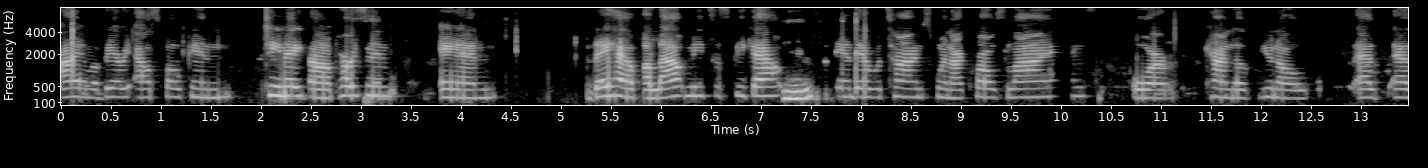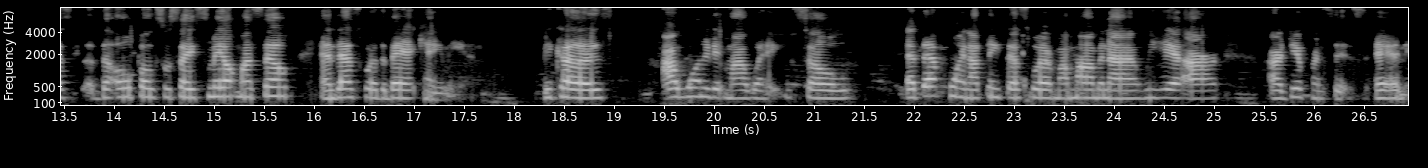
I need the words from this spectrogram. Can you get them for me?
I am a very outspoken teenage uh, person, and they have allowed me to speak out. Mm-hmm. And there were times when I crossed lines or kind of, you know, as as the old folks would say, smelled myself, and that's where the bad came in because I wanted it my way. So at that point, I think that's where my mom and I we had our our differences, and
